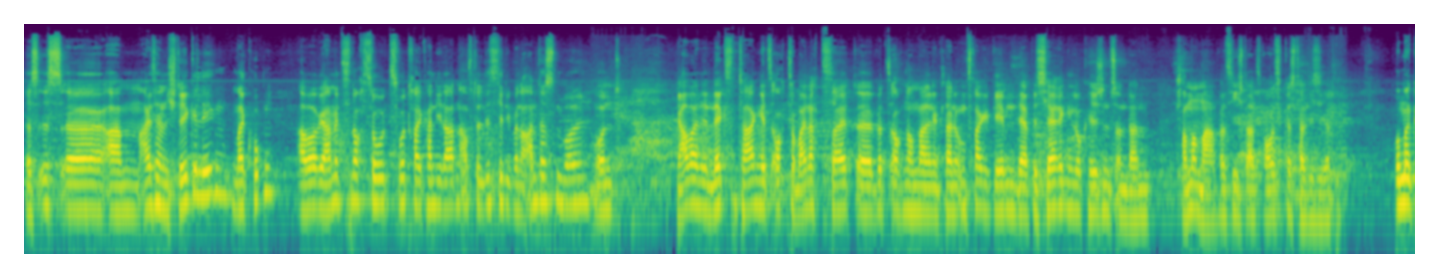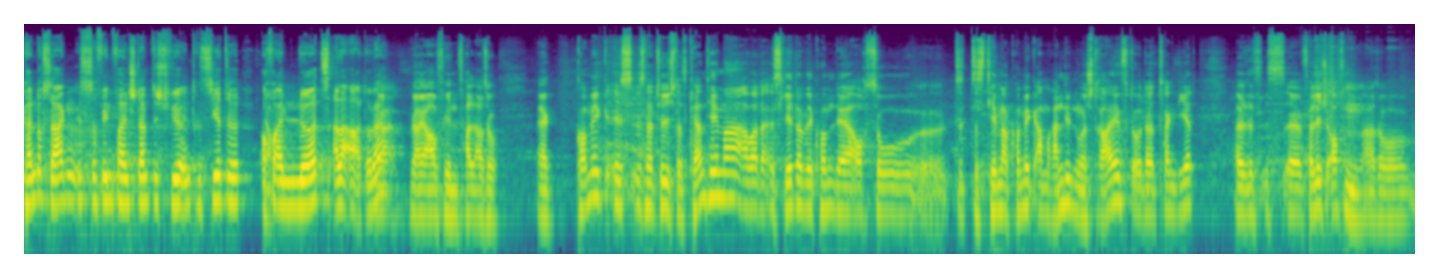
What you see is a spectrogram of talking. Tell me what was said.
Das ist äh, am Eisernen Steg gelegen. Mal gucken. Aber wir haben jetzt noch so zwei, drei Kandidaten auf der Liste, die wir noch antesten wollen. Und ja, aber in den nächsten Tagen, jetzt auch zur Weihnachtszeit, äh, wird es auch nochmal eine kleine Umfrage geben der bisherigen Locations und dann schauen wir mal, was sich da rauskristallisiert. Und man kann doch sagen, ist es auf jeden Fall ein Stammtisch für Interessierte, auch ja. vor allem Nerds aller Art, oder? Ja, ja, ja auf jeden Fall. Also äh, Comic ist, ist natürlich das Kernthema, aber da ist jeder willkommen, der auch so äh, das Thema Comic am Rande nur streift oder tangiert. Also das ist äh, völlig offen. Also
